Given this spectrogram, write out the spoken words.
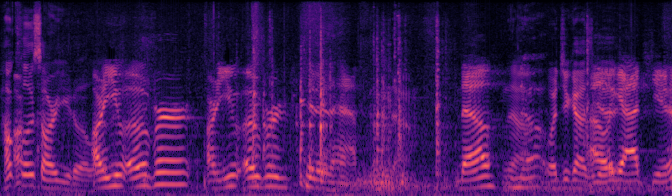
How close are you to a Are you over? Are you over ten and a half? No. No. No. What'd you guys do? Oh, we got you.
